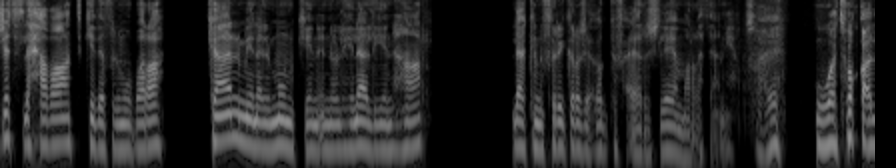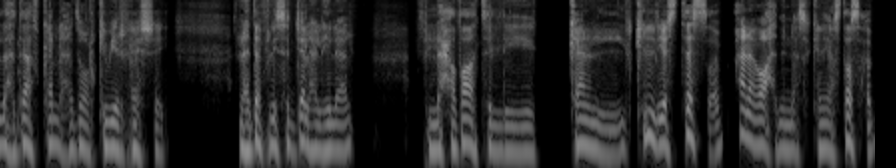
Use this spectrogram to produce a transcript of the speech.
جت لحظات كذا في المباراة كان من الممكن إنه الهلال ينهار لكن الفريق رجع وقف على رجليه مرة ثانية. صحيح وأتوقع الأهداف كان لها دور كبير في هالشيء. الأهداف اللي سجلها الهلال في اللحظات اللي كان الكل يستصعب أنا واحد من الناس كان يستصعب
